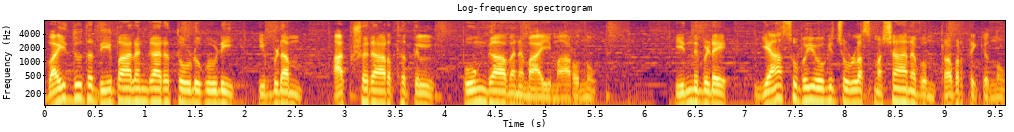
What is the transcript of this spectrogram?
വൈദ്യുത ദീപാലങ്കാരത്തോടുകൂടി ഇവിടം അക്ഷരാർത്ഥത്തിൽ പൂങ്കാവനമായി മാറുന്നു. ഇന്നിവിടെ ഗ്യാസ് ഉപയോഗിച്ചുള്ള ശ്മശാനവും പ്രവർത്തിക്കുന്നു.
